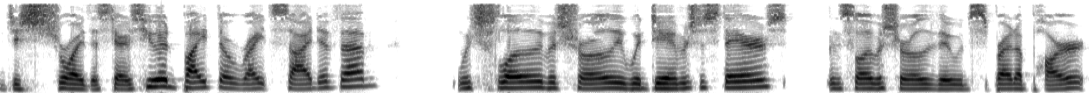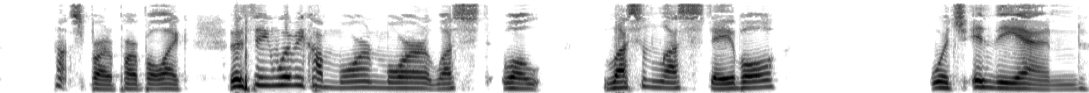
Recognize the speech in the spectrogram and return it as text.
destroyed the stairs. He would bite the right side of them, which slowly but surely would damage the stairs, and slowly but surely they would spread apart. Not spread apart, but like the thing would become more and more less well, less and less stable, which in the end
